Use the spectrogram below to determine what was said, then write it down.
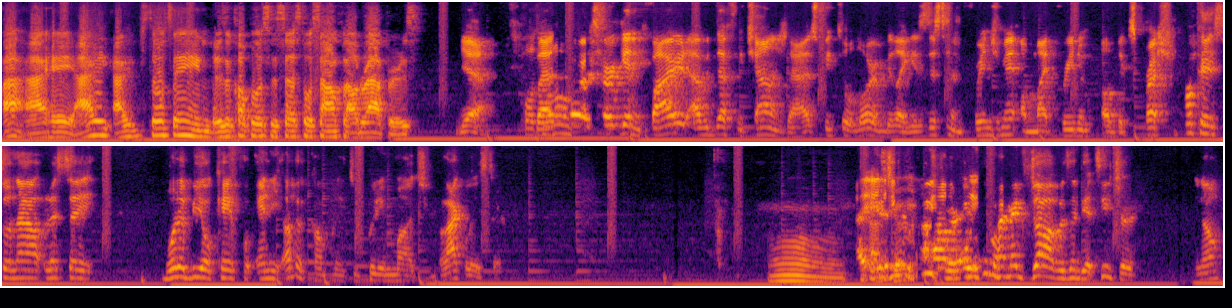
I, I hey I I'm still saying there's a couple of successful SoundCloud rappers. yeah. But as far as her getting fired, I would definitely challenge that. I'd speak to a lawyer and be like, is this an infringement on my freedom of expression? Okay, so now let's say, would it be okay for any other company to pretty much blacklist her? Hmm. I- If It, she's it, her next job is gonna be a teacher, you know.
